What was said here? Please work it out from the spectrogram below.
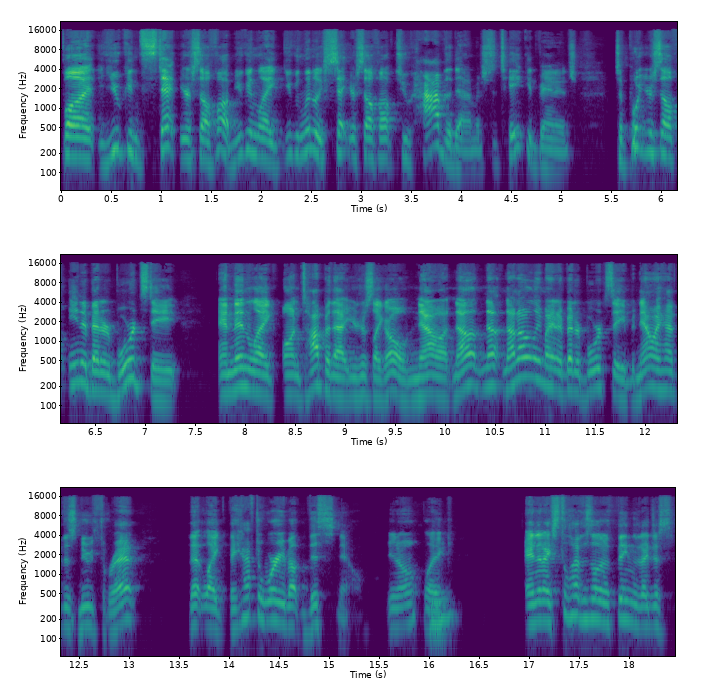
But you can set yourself up. You can like you can literally set yourself up to have the damage to take advantage to put yourself in a better board state. And then like on top of that, you're just like, oh, now now not, not only am I in a better board state, but now I have this new threat that like they have to worry about this now, you know, like, mm-hmm. and then I still have this other thing that I just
